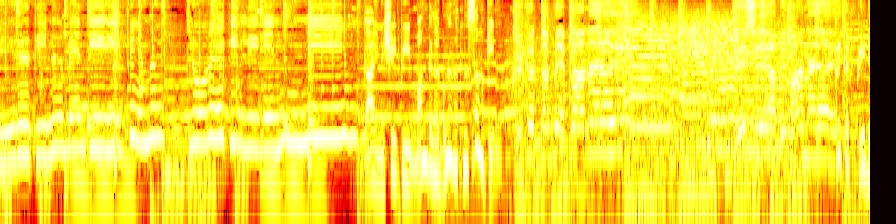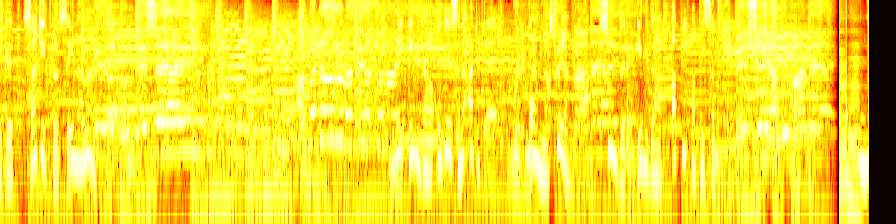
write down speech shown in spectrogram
පෙරදින බැඳී පෙම නොවැගිලිහෙන්නේ ගායන ශිල්පී මංගල ගුණරත්න සමකින්. ක්‍රිකට් අපේ ප්‍රාණයයි. දේශය අභිමානයයි. ක්‍රිකට් ක්‍රීඩක සචිත්‍ර සේනානායක. මේ ඉරිදා උදේසන අටට. ගුඩ් මෝනිින් ශ්‍රී ලංකා සුන්දර ඉරිදා අපි අපි සමගින්. දේශය අභිමානයයි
